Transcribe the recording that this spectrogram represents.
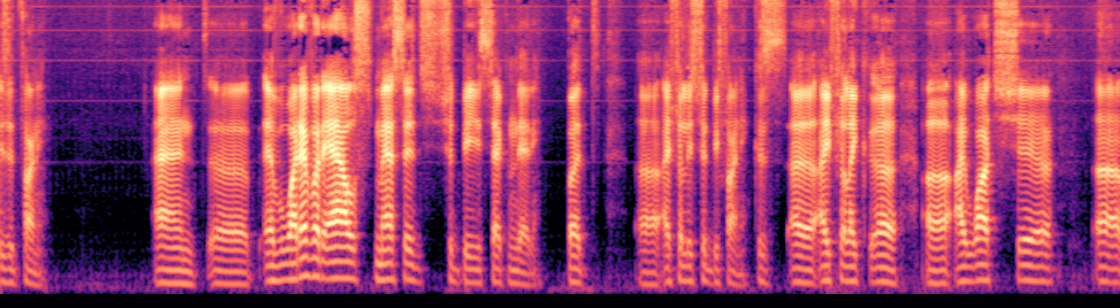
is it funny, and uh, whatever else message should be secondary. But uh, I feel it should be funny because uh, I feel like uh, uh, I watch. Uh, uh,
